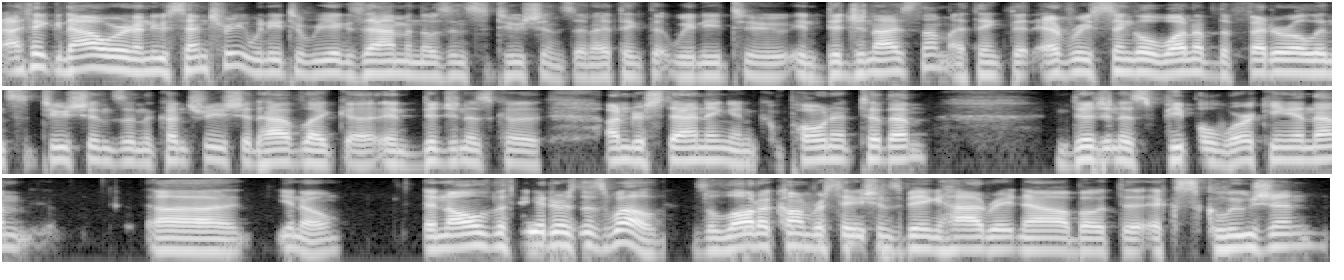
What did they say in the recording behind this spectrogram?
I think now we're in a new century. We need to re-examine those institutions, and I think that we need to indigenize them. I think that every single one of the federal institutions in the country should have like an indigenous co- understanding and component to them, indigenous people working in them. Uh, you know, and all the theaters as well. There's a lot of conversations being had right now about the exclusion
